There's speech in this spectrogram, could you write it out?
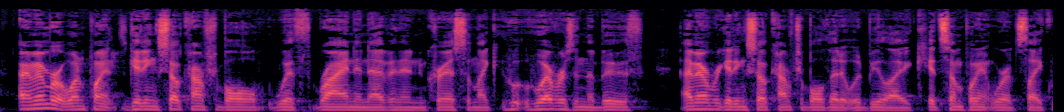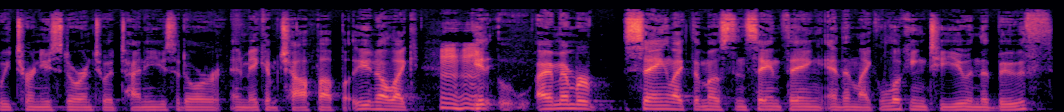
I remember at one point getting so comfortable with Ryan and Evan and Chris and like wh- whoever's in the booth. I remember getting so comfortable that it would be like at some point where it's like we turn Usador into a tiny Usador and make him chop up. You know, like mm-hmm. get, I remember saying like the most insane thing and then like looking to you in the booth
